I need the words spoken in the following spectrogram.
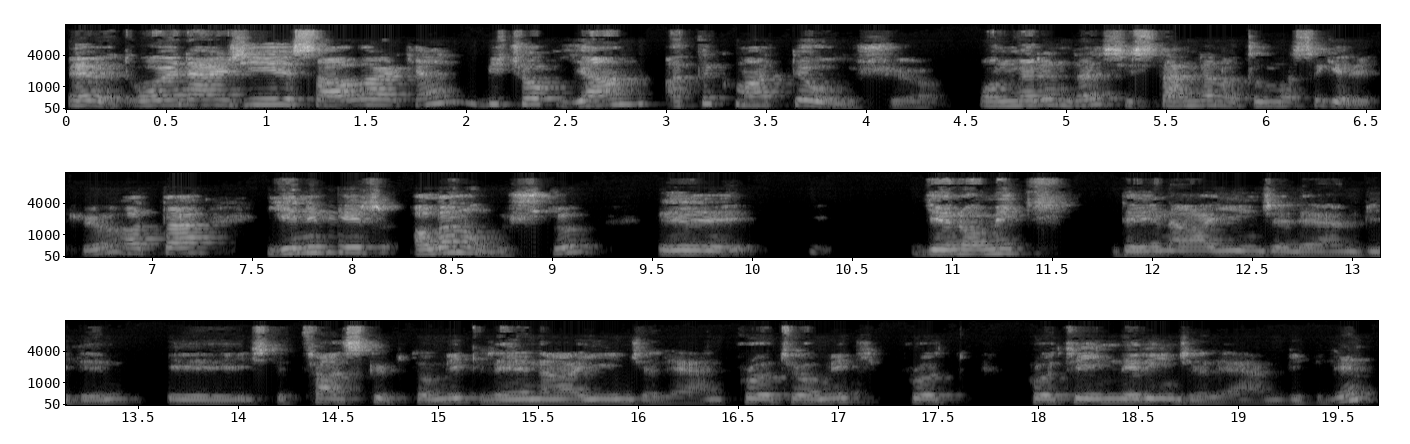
Evet, o enerjiyi sağlarken birçok yan atık madde oluşuyor. Onların da sistemden atılması gerekiyor. Hatta yeni bir alan oluştu. E, genomik DNA'yı inceleyen bilim, e, işte transkriptomik RNA'yı inceleyen, proteomik pro, proteinleri inceleyen bir bilim.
